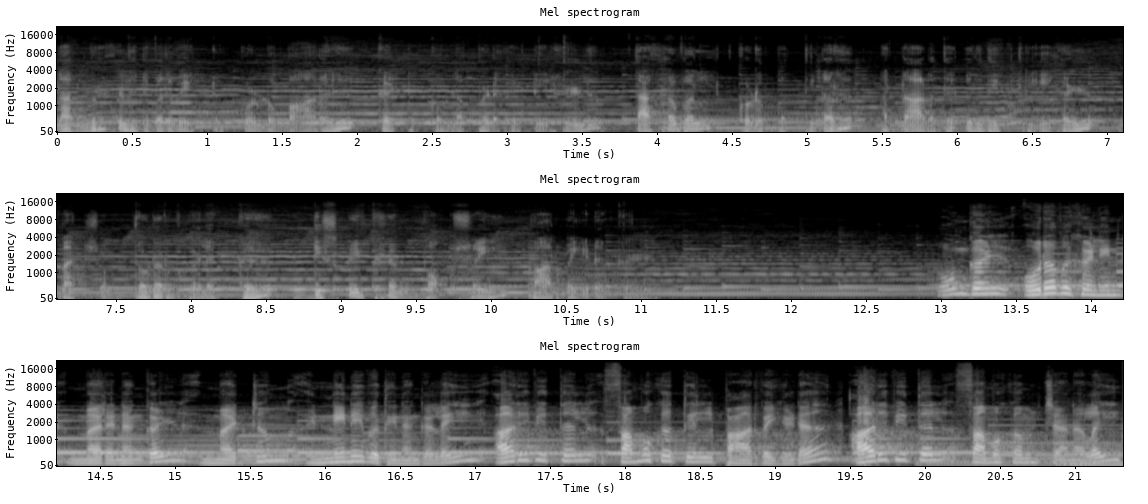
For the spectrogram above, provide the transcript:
நண்பர்கள் அனைவரும் கொள்ளுமாறு கேட்டுக்கொள்ளப்படுகின்றீர்கள் தகவல் குடும்பத்தினர் அன்னாரது இறுதிக்கிரிகள் மற்றும் தொடர்புகளுக்கு டிஸ்கிரிப்ஷன் பாக்ஸை பார்வையிடுங்கள். உங்கள் உறவுகளின் மரணங்கள் மற்றும் நினைவு தினங்களை அறிவித்தல் சமூகத்தில் பார்வையிட அறிவித்தல் சமூகம் சேனலை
